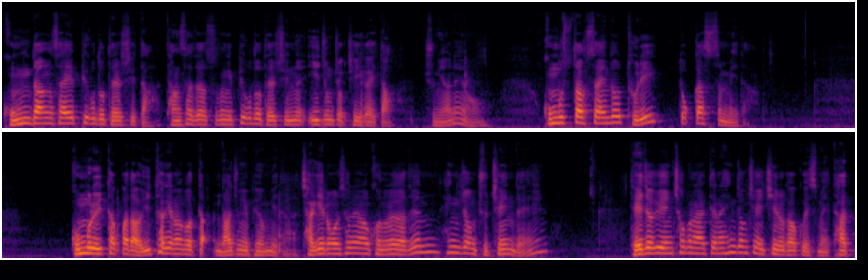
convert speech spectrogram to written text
공당사의 피고도 될 수 있다. 당사자 소송의 피고도 될 수 있는 이중적 지위가 있다. 중요하네요. 공무수탁 사인도 둘이 똑같습니다. 공무를 위탁받아 위탁이라는 거 나중에 배웁니다. 자기 이름을 서명할 권한을 가진 행정 주체인데 대적 유인 처분할 때는 행정청의 지위를 갖고 있습니다. 다,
